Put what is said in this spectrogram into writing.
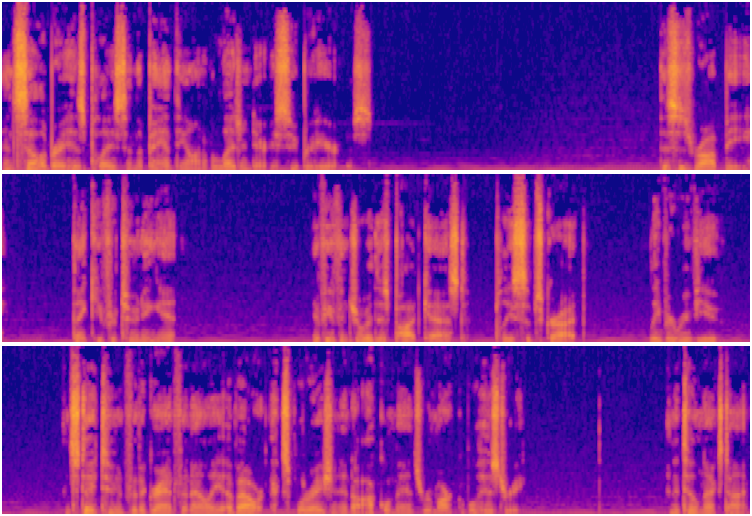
and celebrate his place in the pantheon of legendary superheroes. This is Rob B. Thank you for tuning in. If you've enjoyed this podcast, please subscribe, leave a review, and stay tuned for the grand finale of our exploration into Aquaman's remarkable history. And until next time,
